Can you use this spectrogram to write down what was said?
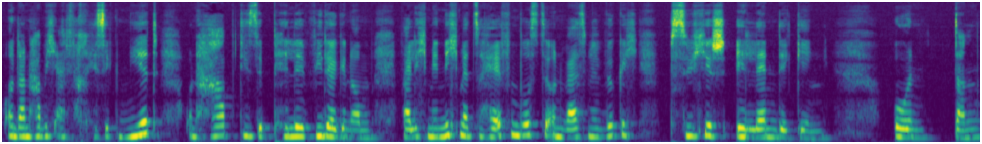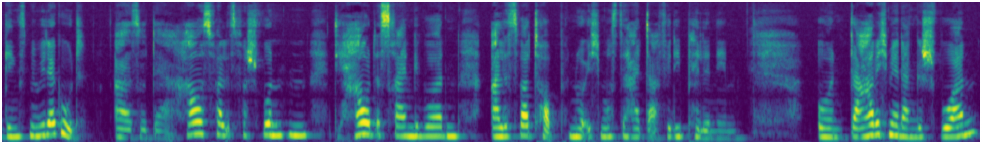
und dann habe ich einfach resigniert und habe diese Pille wiedergenommen, weil ich mir nicht mehr zu helfen wusste und weil es mir wirklich psychisch elendig ging. Und dann ging es mir wieder gut. Also der Haarausfall ist verschwunden, die Haut ist rein geworden, alles war top. Nur ich musste halt dafür die Pille nehmen. Und da habe ich mir dann geschworen,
